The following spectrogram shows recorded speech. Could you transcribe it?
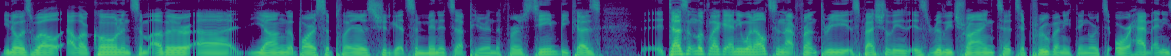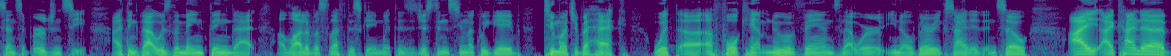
you know, as well, Alarcon and some other uh, young Barca players should get some minutes up here in the first team because it doesn't look like anyone else in that front three, especially, is, really trying to, to prove anything or to, or have any sense of urgency. I think that was the main thing that a lot of us left this game with. Is it just didn't seem like we gave too much of a heck with a, a full Camp Nou of fans that were you know very excited, and so I I kind of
